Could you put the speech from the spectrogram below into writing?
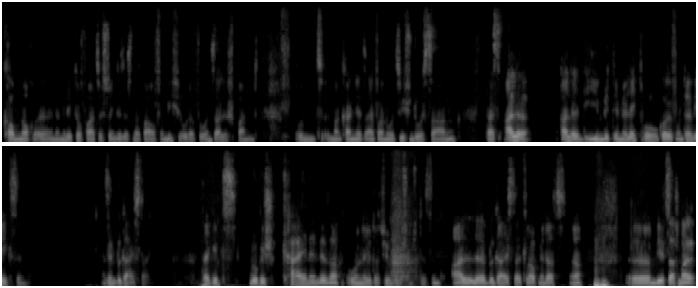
kaum noch äh, in einem Elektrofahrzeug drin gesessen. Das war auch für mich oder für uns alle spannend. Und man kann jetzt einfach nur zwischendurch sagen, dass alle, alle, die mit dem Elektro-Golf unterwegs sind, sind begeistert. Da gibt es wirklich keinen, der sagt, oh nee, das hier will ich nicht. Das sind alle begeistert, glaubt mir das. Ja? Mhm. Ähm, jetzt sag mal,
